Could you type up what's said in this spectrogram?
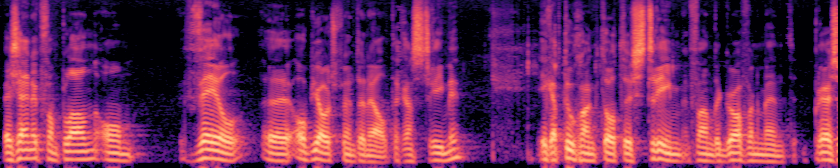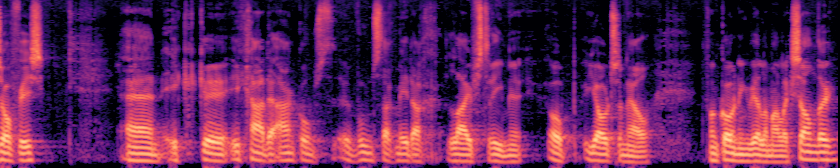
Wij zijn ook van plan om veel op joods.nl te gaan streamen. Ik heb toegang tot de stream van de Government Press Office. En ik, ik ga de aankomst woensdagmiddag livestreamen op joods.nl van koning Willem-Alexander.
